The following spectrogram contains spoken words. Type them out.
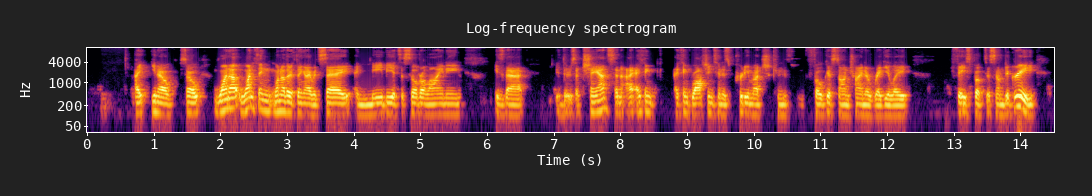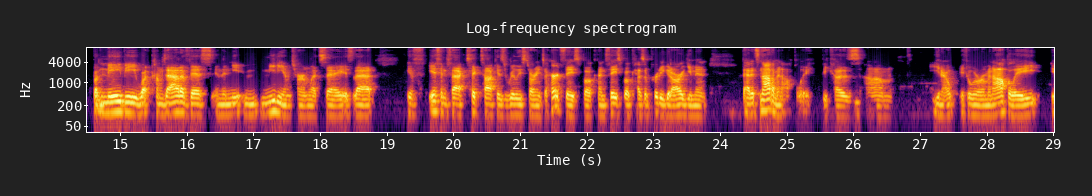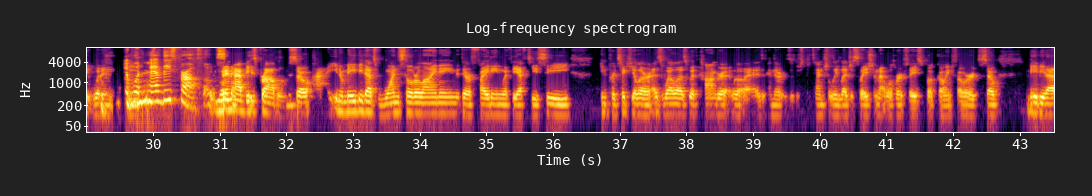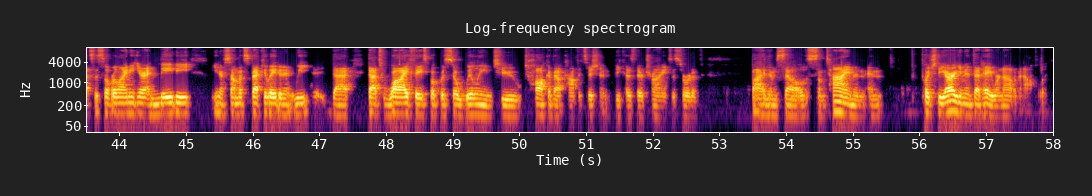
I you know so one uh, one thing one other thing I would say, and maybe it's a silver lining, is that there's a chance, and I, I think I think Washington is pretty much con- focused on trying to regulate Facebook to some degree. But maybe what comes out of this in the ne- medium term, let's say, is that if if in fact TikTok is really starting to hurt Facebook, then Facebook has a pretty good argument that it's not a monopoly because um, you know if it were a monopoly, it wouldn't it wouldn't have these problems. It wouldn't have these problems. So mm-hmm. you know maybe that's one silver lining. They're fighting with the FTC in particular, as well as with Congress, and there's potentially legislation that will hurt Facebook going forward. So maybe that's the silver lining here, and maybe you know some have speculated and we that that's why Facebook was so willing to talk about competition because they're trying to sort of buy themselves some time and, and push the argument that hey, we're not a monopoly.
